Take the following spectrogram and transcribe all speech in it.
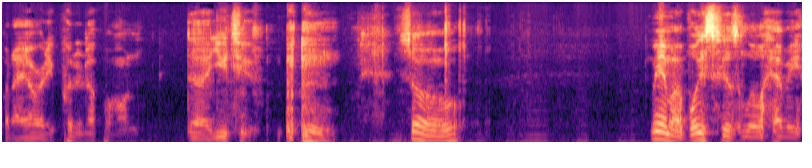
but I already put it up on the YouTube. so, man, my voice feels a little heavy,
